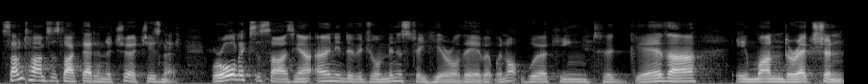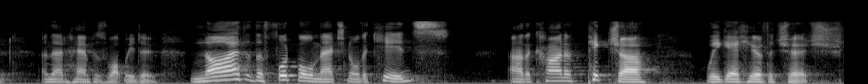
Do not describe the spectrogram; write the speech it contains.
Sometimes it's like that in a church, isn't it? We're all exercising our own individual ministry here or there, but we're not working together in one direction, and that hampers what we do. Neither the football match nor the kids are the kind of picture we get here of the church.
